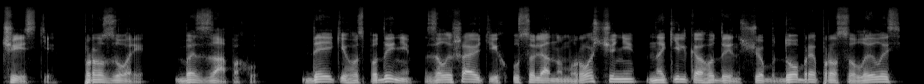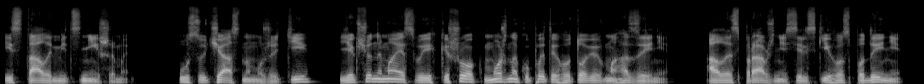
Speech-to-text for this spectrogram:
чисті, прозорі, без запаху. Деякі господині залишають їх у соляному розчині на кілька годин, щоб добре просолились і стали міцнішими. У сучасному житті, якщо немає своїх кишок, можна купити готові в магазині, але справжні сільські господині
